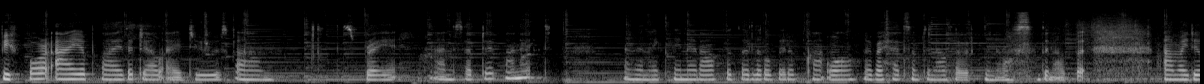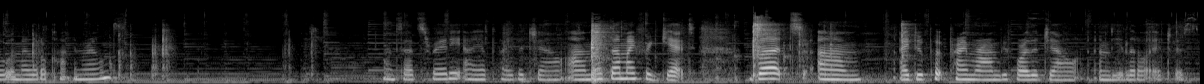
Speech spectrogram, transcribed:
before I apply the gel, I do um, spray antiseptic on it. And then I clean it off with a little bit of cotton. Well, if I had something else, I would clean it off with something else. But um, I do it with my little cotton rounds. Once that's ready, I apply the gel. On my thumb, I forget. But um, I do put primer on before the gel and the little edges.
